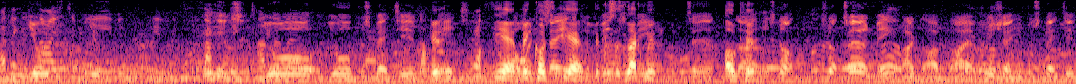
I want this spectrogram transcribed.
I think it's nice to believe in, in It something is. Your than your perspective. It- It's, yeah, I because- say yeah, it's because convinced like we- to, Okay. like, it's not it's not turned me. I, I, I appreciate your perspective,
